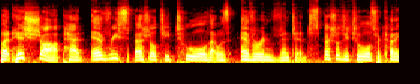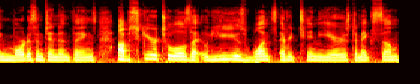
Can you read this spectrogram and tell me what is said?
But his shop had every specialty tool that was ever invented. Specialty tools for cutting mortise and tendon things, obscure tools that you use once every 10 years to make some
